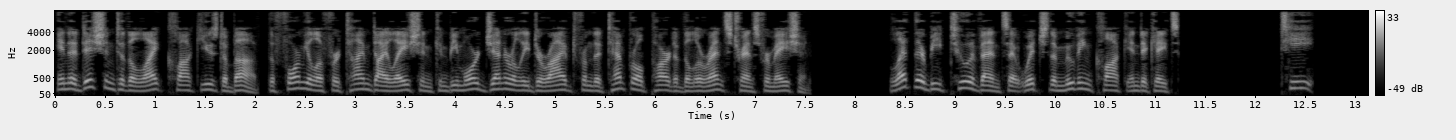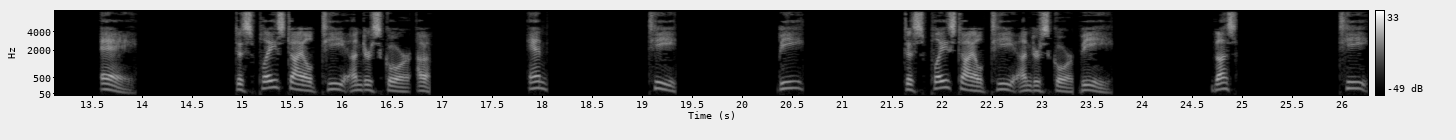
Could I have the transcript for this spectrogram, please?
In addition to the light clock used above, the formula for time dilation can be more generally derived from the temporal part of the Lorentz transformation. Let there be two events at which the moving clock indicates t a display style t underscore a and t b display style t underscore b Thus T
